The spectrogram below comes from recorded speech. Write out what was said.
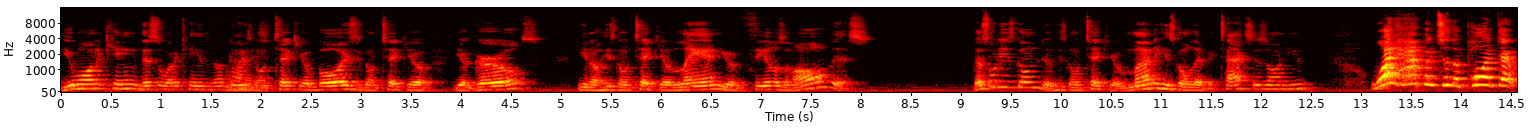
You want a king, this is what a king's gonna do. He's gonna take your boys, he's gonna take your your girls, you know, he's gonna take your land, your fields, and all this. That's what he's gonna do. He's gonna take your money, he's gonna levy taxes on you. What happened to the point that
